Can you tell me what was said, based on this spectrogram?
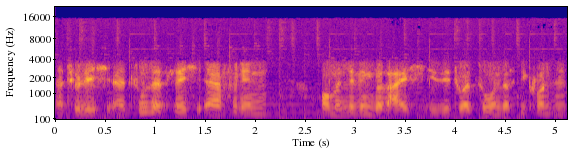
natürlich äh, zusätzlich für den Home and Living Bereich die Situation, dass die Kunden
